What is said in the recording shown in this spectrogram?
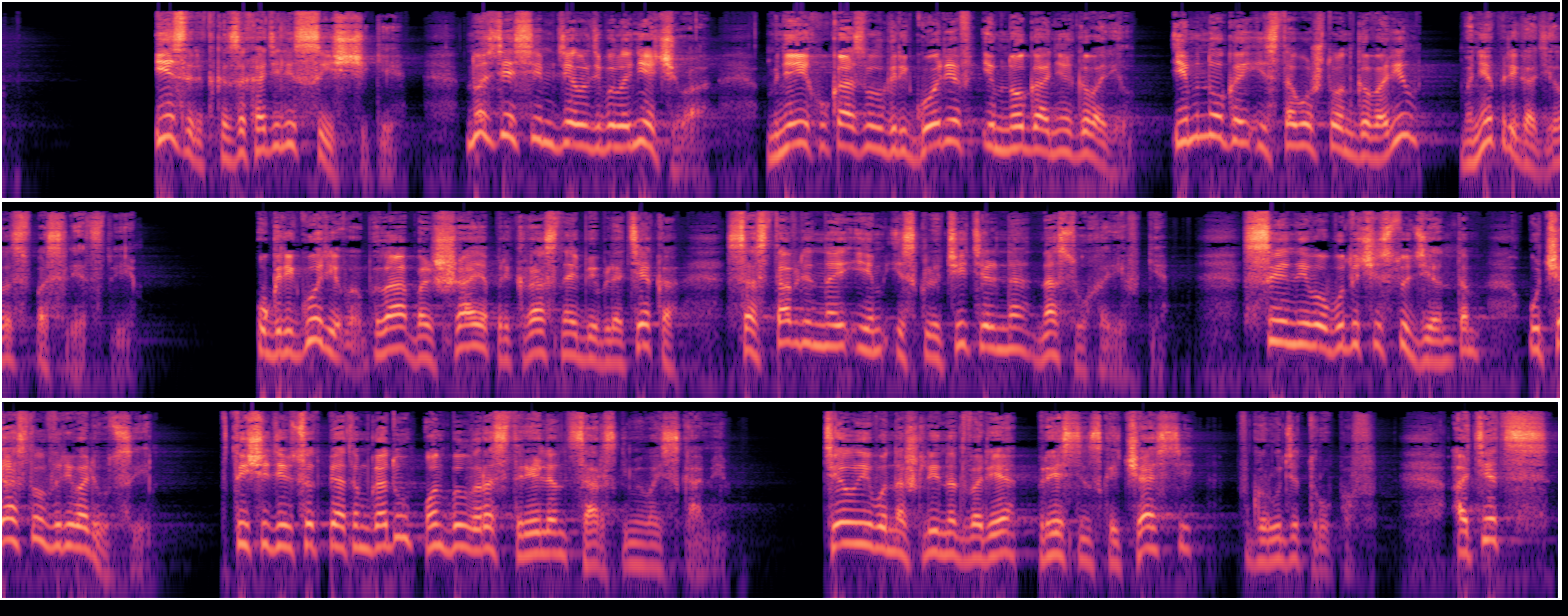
Изредка заходили сыщики, но здесь им делать было нечего. Мне их указывал Григорьев и много о них говорил. И многое из того, что он говорил, мне пригодилось впоследствии. У Григорьева была большая прекрасная библиотека, составленная им исключительно на Сухаревке. Сын его, будучи студентом, участвовал в революции. В 1905 году он был расстрелян царскими войсками. Тело его нашли на дворе Пресненской части в груди трупов. Отец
